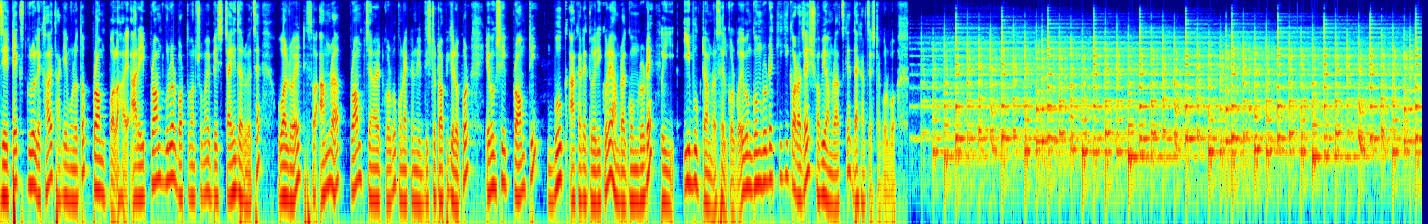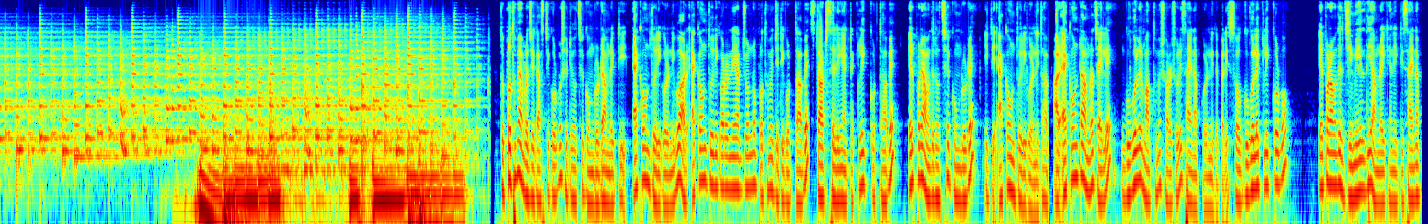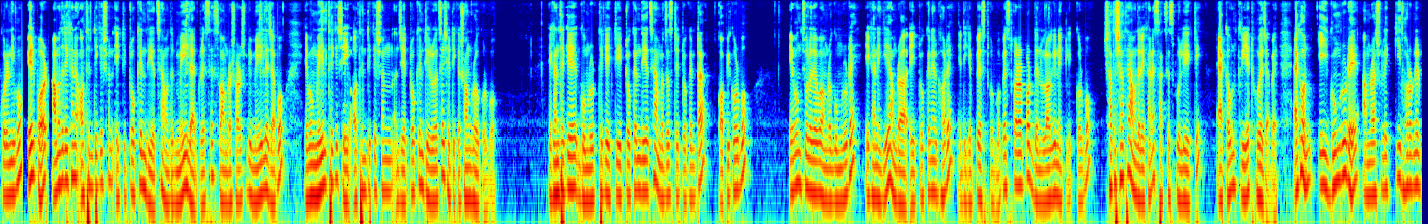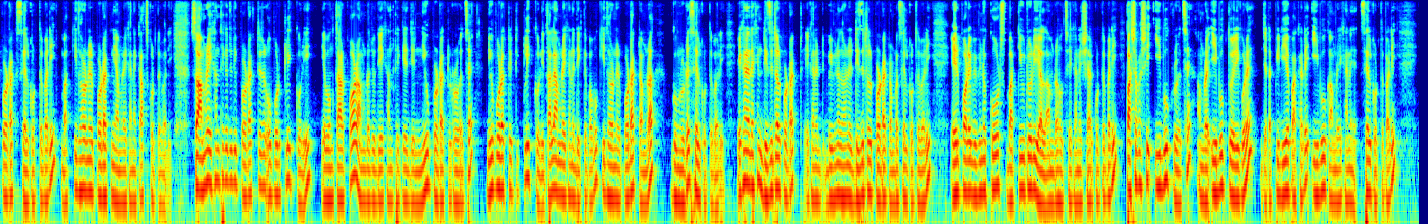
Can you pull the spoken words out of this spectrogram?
যে টেক্সটগুলো লেখা হয় তাকে মূলত প্রম্পট বলা হয়। আর এই প্রম্পটগুলোর বর্তমান সময়ে বেশ চাহিদা রয়েছে ওয়ার্ল্ড ওয়াইড সো আমরা প্রম্পট জেনারেট করব কোনো একটা নির্দিষ্ট টপিকের ওপর এবং সেই প্রম্পটটি বুক আকারে তৈরি করে আমরা গোমরোডে ওই ই বুকটা আমরা সেল করব। এবং গোমরোডে কী কী করা যায় সবই আমরা আজকে দেখার চেষ্টা করব। তো প্রথমে আমরা যে কাজটি করব সেটি হচ্ছে গোমরোডে আমরা একটি অ্যাকাউন্ট তৈরি করে নিব। আর অ্যাকাউন্ট তৈরি করে নেওয়ার জন্য প্রথমে যেটি করতে হবে স্টার্ট সেলিং একটা ক্লিক করতে হবে। এরপরে আমাদের হচ্ছে গুমরুডে একটি অ্যাকাউন্ট তৈরি করে নিতে হবে। আর অ্যাকাউন্টটা আমরা চাইলে গুগলের মাধ্যমে সরাসরি সাইন আপ করে নিতে পারি। সো গুগলে ক্লিক করব। এরপর আমাদের জিমেইল দিয়ে আমরা এখানে একটি সাইন আপ করে নিব। এরপর আমাদের এখানে অথেন্টিকেশন একটি টোকেন দিয়েছে আমাদের মেইল অ্যাড্রেসে সো আমরা সরাসরি মেইলে যাব এবং মেইল থেকে সেই অথেন্টিকেশন যে টোকেনটি রয়েছে সেটিকে সংগ্রহ করব। এখান থেকে গুমরুট থেকে একটি টোকেন দিয়েছে, আমরা জাস্ট এই টোকেনটা কপি করব এবং চলে যাব আমরা গুমরুটে। এখানে গিয়ে আমরা এই টোকেনের ঘরে এটিকে পেস্ট করব। পেস্ট করার পর দেন লগ ইনে ক্লিক করব। সাথে সাথে আমাদের এখানে সাকসেসফুলি একটি অ্যাকাউন্ট ক্রিয়েট হয়ে যাবে। এখন এই গুমরুডে আমরা আসলে কি ধরনের প্রোডাক্ট সেল করতে পারি বা কি ধরনের প্রোডাক্ট নিয়ে আমরা এখানে কাজ করতে পারি। সো আমরা এখান থেকে যদি প্রোডাক্টের ওপর ক্লিক করি এবং তারপর আমরা যদি এখান থেকে যে নিউ প্রোডাক্ট রয়েছে নিউ প্রোডাক্টে একটি ক্লিক করি, তাহলে আমরা এখানে দেখতে পাবো কি ধরনের প্রোডাক্ট আমরা গুমরুডে সেল করতে পারি। এখানে দেখেন ডিজিটাল প্রোডাক্ট এখানে বিভিন্ন ধরনের ডিজিটাল প্রোডাক্ট আমরা সেল করতে পারি। এরপরে বিভিন্ন কোর্স বা টিউটোরিয়াল আমরা হচ্ছে এখানে শেয়ার করতে পারি। পাশাপাশি ইবুক রয়েছে, আমরা ইবুক তৈরি করে যেটা পিডিএফ আকারে ইবুক আমরা এখানে সেল করতে পারি।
